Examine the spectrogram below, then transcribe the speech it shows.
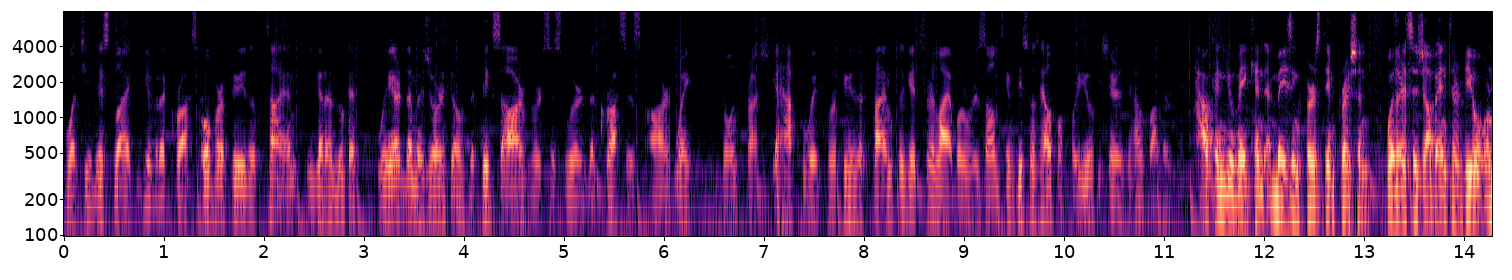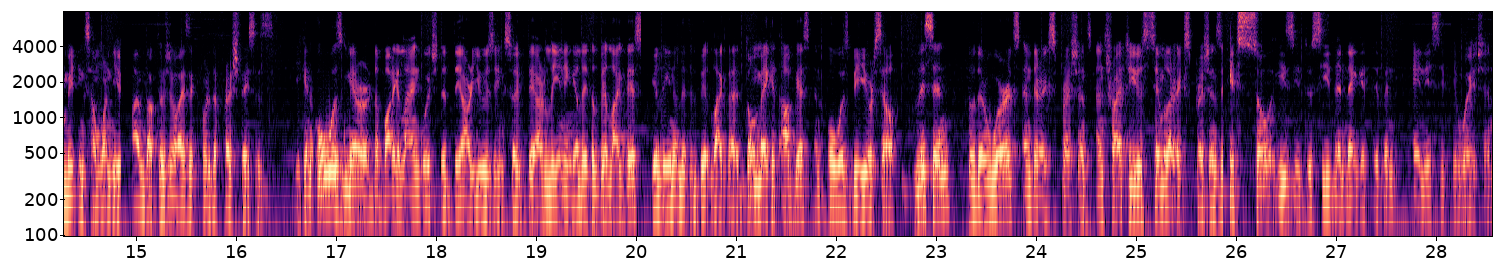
What you dislike, you give it a cross. Over a period of time, you gotta look at where the majority of the ticks are versus where the crosses are. Wait, don't rush. You have to wait for a period of time to get reliable results. If this was helpful for you, share it to help others. How can you make an amazing first impression? Whether it's a job interview or meeting someone new. I'm Dr. Joe Isaac for The Fresh Faces. You can always mirror the body language that they are using. So if they are leaning a little bit like this, you lean a little bit like that. Don't make it obvious and always be yourself. Listen to their words and their expressions and try to use similar expressions. It's so easy to see the negative in any situation,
